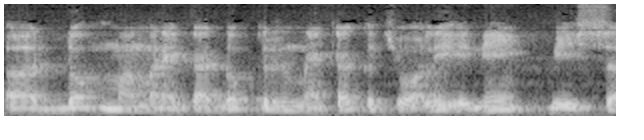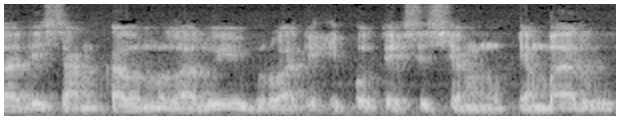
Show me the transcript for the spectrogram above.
uh, dogma mereka, doktrin mereka kecuali ini bisa disangkal melalui berbagai hipotesis yang yang baru.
